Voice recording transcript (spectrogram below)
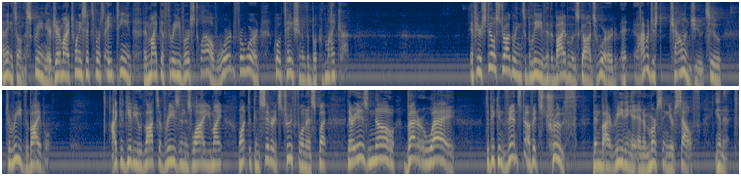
I think it's on the screen here. Jeremiah 26, verse 18, and Micah 3, verse 12, word for word quotation of the book of Micah. If you're still struggling to believe that the Bible is God's word, eh, I would just challenge you to, to read the Bible. I could give you lots of reasons why you might want to consider its truthfulness, but there is no better way to be convinced of its truth than by reading it and immersing yourself in it.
